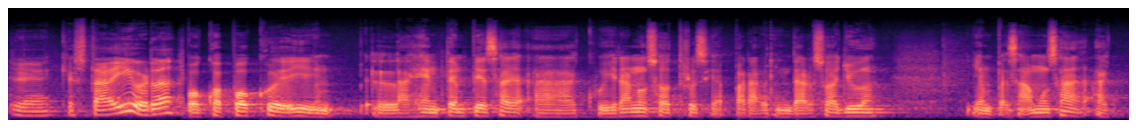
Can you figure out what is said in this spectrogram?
eh, que, está ahí, ¿verdad? Poco a poco y la gente empieza a acudir a nosotros y para brindar su ayuda y empezamos a, a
